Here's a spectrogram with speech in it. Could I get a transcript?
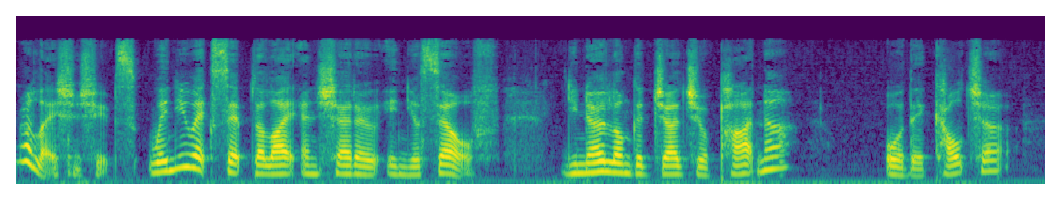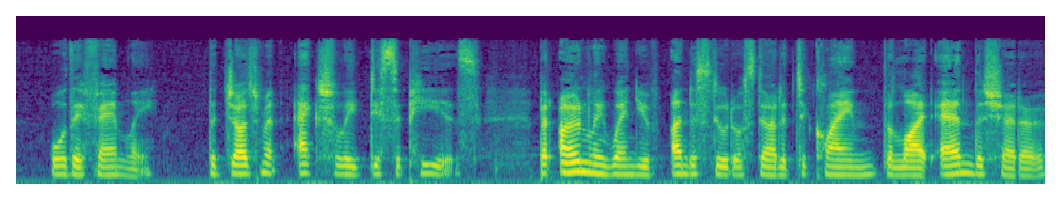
relationships, when you accept the light and shadow in yourself, you no longer judge your partner or their culture or their family. The judgment actually disappears, but only when you've understood or started to claim the light and the shadow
